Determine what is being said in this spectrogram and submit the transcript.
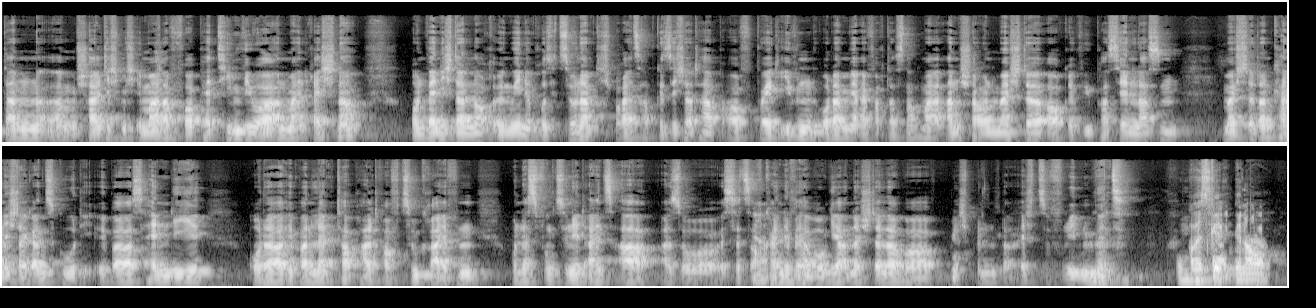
dann ähm, schalte ich mich immer davor per Teamviewer an meinen Rechner. Und wenn ich dann noch irgendwie eine Position habe, die ich bereits abgesichert habe auf Break-Even oder mir einfach das nochmal anschauen möchte, auch Revue passieren lassen möchte, dann kann ich da ganz gut übers Handy oder über einen Laptop halt drauf zugreifen. Und das funktioniert 1A. Also ist jetzt auch Ja. keine Werbung hier an der Stelle, aber ich bin da echt zufrieden mit. Aber es gibt, genau.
